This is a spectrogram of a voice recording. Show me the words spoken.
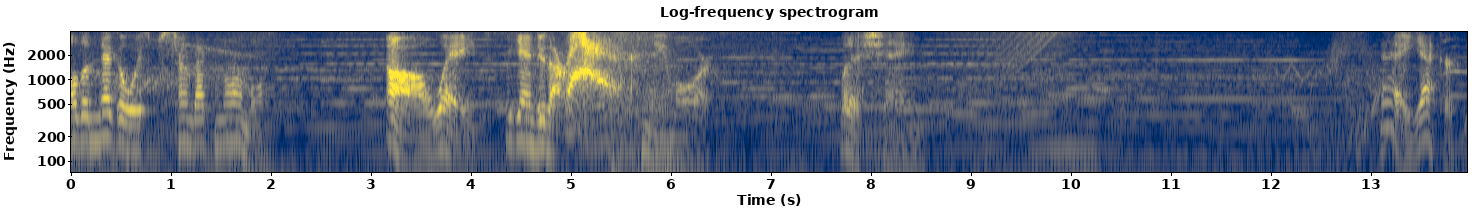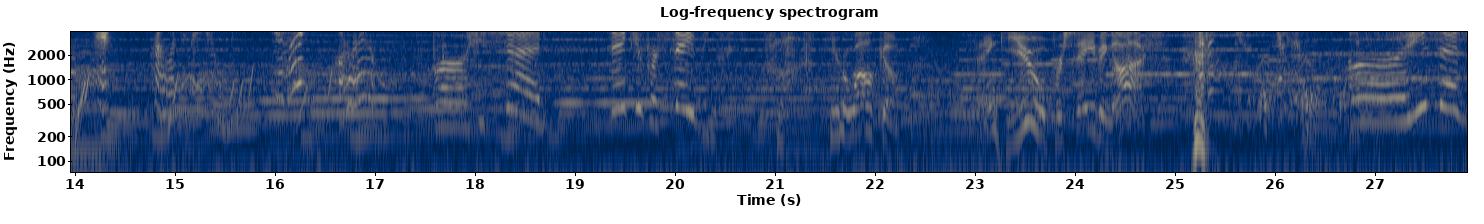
All the Nega Wisps turn back to normal. Oh wait, we can't do that anymore. What a shame. Hey, Yacker. Uh, he said, thank you for saving us. You're welcome. Thank you for saving us. Uh, he says,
